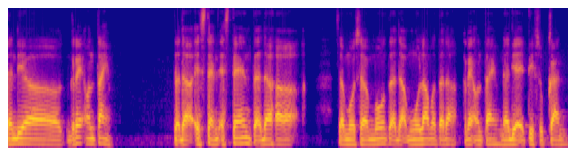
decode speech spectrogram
dan dia grade on time. Tak ada extend extend tak ada sambung-sambung tak ada mengulang pun tak ada. Grade on time. Dan dia aktif sukan.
